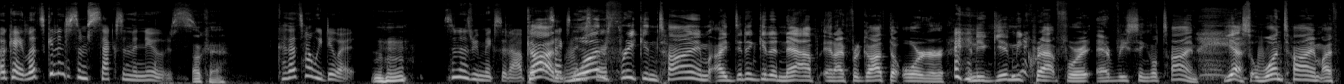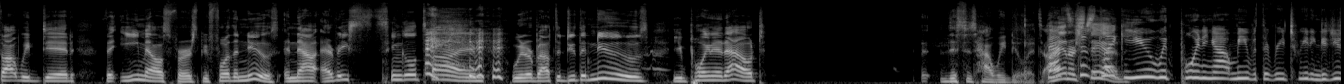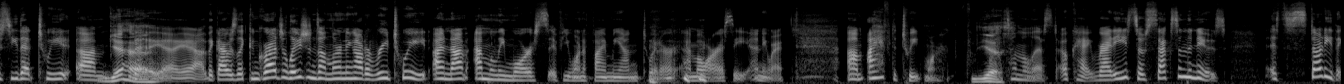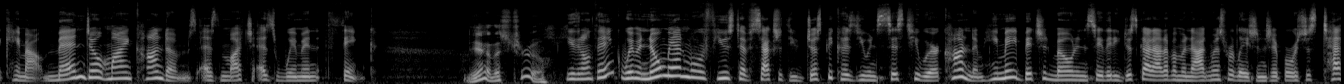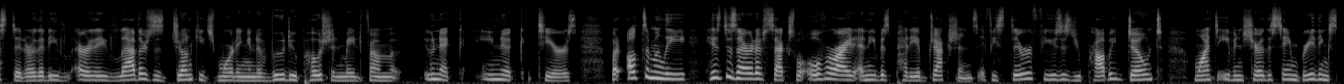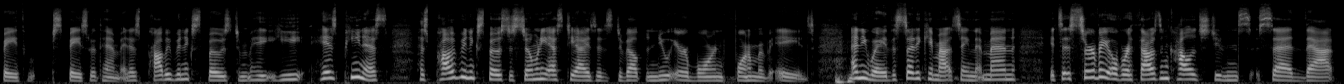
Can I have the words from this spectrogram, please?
Okay, let's get into some sex in the news. Okay. Because that's how we do it. Mm-hmm. Sometimes we mix it up. God, sex in the news one freaking time I didn't get a nap and I forgot the order, and you give me crap for it every single time. Yes, one time I thought we did the emails first before the news, and now every single time we were about to do the news, you pointed out this is how we do it. That's I understand. just like you with pointing out me with the retweeting. Did you see that tweet? Um, Yeah. the- yeah, yeah. The guy was like, "Congratulations on learning how to retweet." And I'm Emily Morse. If you want to find me on Twitter, M O R S E. Anyway, um, I have to tweet more. Yes. On the list. Okay, ready? So, sex in the news. It's a study that came out. Men don't mind condoms as much as women think. Yeah, that's true. You don't think? Women, no man will refuse to have sex with you just because you insist he wear a condom. He may bitch and moan and say that he just got out of a monogamous relationship or was just tested or that he or that he lathers his junk each morning in a voodoo potion made from eunuch eunuch tears. But ultimately, his desire to have sex will override any of his petty objections. If he still refuses, you probably don't want to even share the same breathing space space with him. It has probably been exposed to he, he his penis has probably been exposed to so many STIs that it's developed a new airborne form of AIDS. anyway, the study came out saying that men. It's a survey over a thousand college students said that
